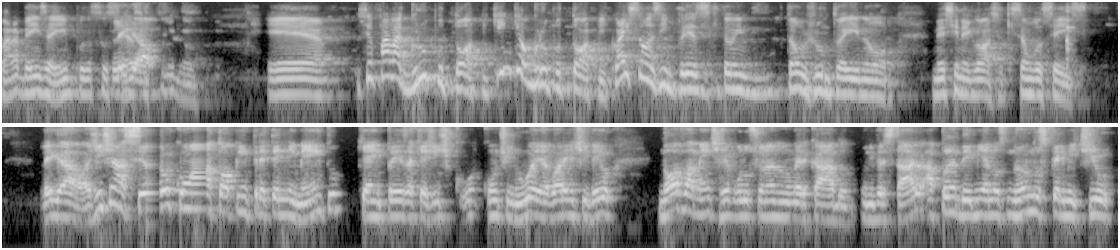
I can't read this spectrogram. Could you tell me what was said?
parabéns aí por sucesso. Legal. legal. É, você fala grupo top. Quem que é o grupo top? Quais são as empresas que estão junto aí no, nesse negócio, que são vocês? Legal. A gente nasceu com a Top Entretenimento, que é a empresa que a gente continua, e agora a gente veio novamente revolucionando no mercado universitário. A pandemia nos, não nos permitiu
